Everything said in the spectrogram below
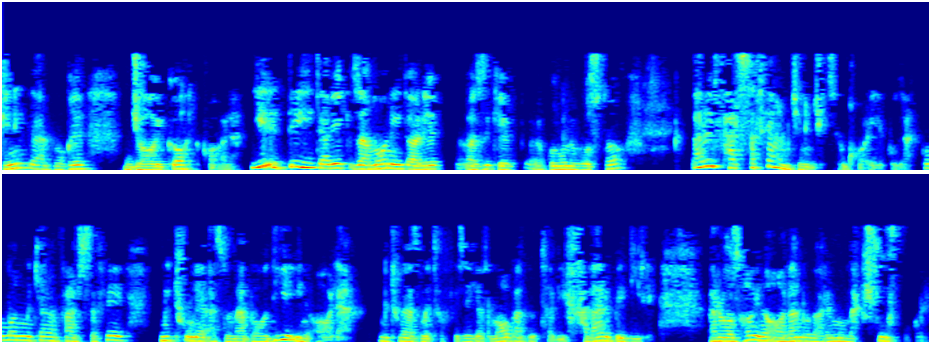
چنین در واقع جایگاه قائلن. یه عده در یک زمانی در یک که قرون وسطا برای فلسفه همچنین چیزی قائل بودن. گمان می‌کردن فلسفه می‌تونه از مبادی این عالم می‌تونه از متافیزیک از ما بعد و طبیعی خبر بگیره و رازهای این عالم رو برای ما مکشوف بکنه.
